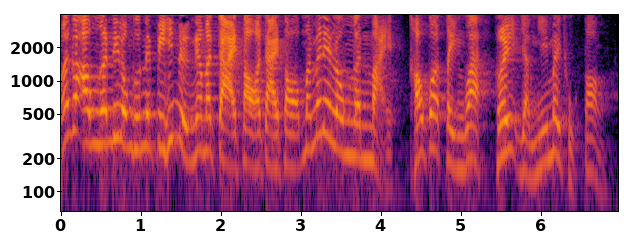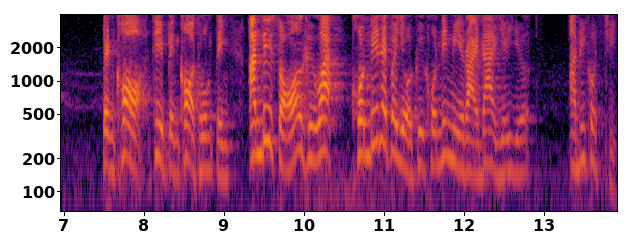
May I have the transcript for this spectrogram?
มันก็เอาเงินที่ลงทุนในปีที่หนึ่งเนี่ยมาจ่ายต่อจ่ายต่อ มันไม่ได้ลงเงินใหม่ เขาก็ติงว่าเฮ้ยอย่างนี้ไม่ถูกต้อง เป็นข้อที่เป็นข้อทวงติง อันที่สองก็คือว่าคนที่ได้ประโยชน์คือคนที่มีรายได้เยอะๆ อันนี้ก็จริง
